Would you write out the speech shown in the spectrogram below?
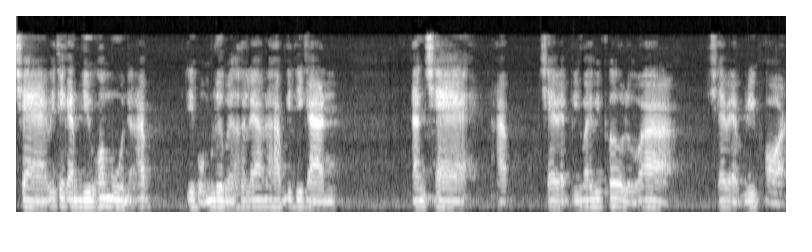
แชร์วิธีการวิวข้อมูลนะครับ ที่ผมลืมไปแล้วนะครับ วิธีการการแชร์นะครับ แชร์แบบ invite people หรือว่าแชร์แบบ report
